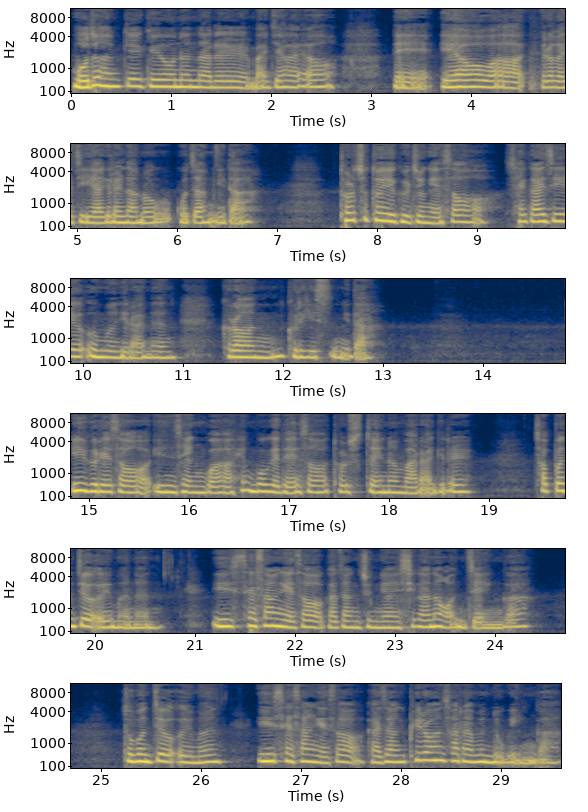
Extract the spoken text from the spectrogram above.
모두 함께 교회 오는 날을 맞이하여 네, 예화와 여러 가지 이야기를 나누고자 합니다. 톨스토이의 글 중에서 세 가지의 의문이라는 그런 글이 있습니다. 이 글에서 인생과 행복에 대해서 톨스토이는 말하기를 첫 번째 의문은 이 세상에서 가장 중요한 시간은 언제인가? 두 번째 의문, 이 세상에서 가장 필요한 사람은 누구인가?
